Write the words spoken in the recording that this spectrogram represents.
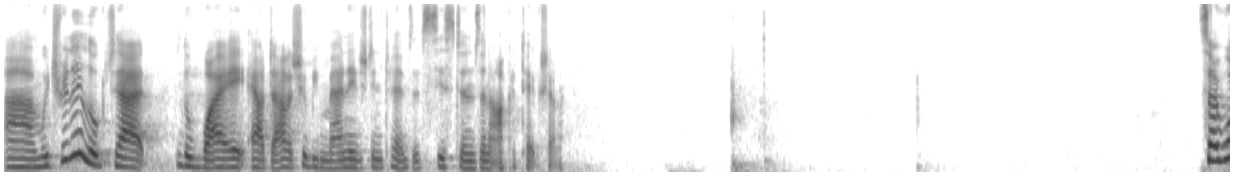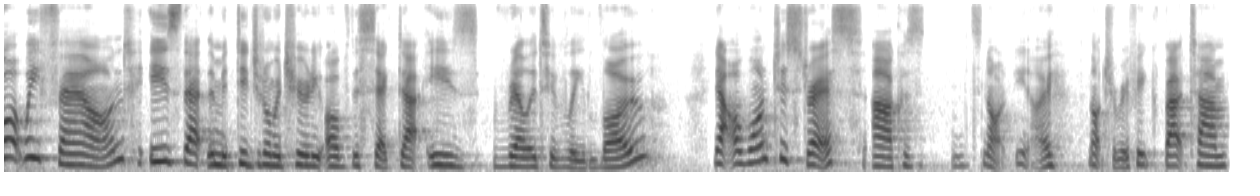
um, which really looked at the way our data should be managed in terms of systems and architecture. So what we found is that the digital maturity of the sector is relatively low. Now I want to stress, because uh, it's not, you know, not terrific, but um,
